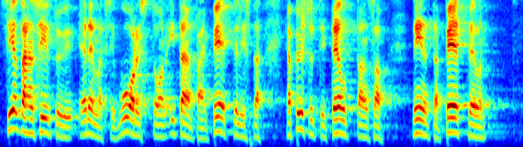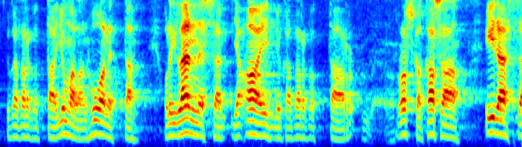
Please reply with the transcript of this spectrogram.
Sieltä hän siirtyi edemmäksi vuoristoon itäänpäin Peettelistä ja pystytti telttansa niin, että Peettel, joka tarkoittaa Jumalan huonetta, oli lännessä ja Ai, joka tarkoittaa roskakasaa, idässä.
